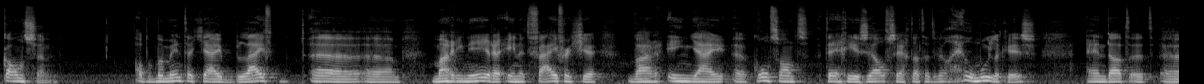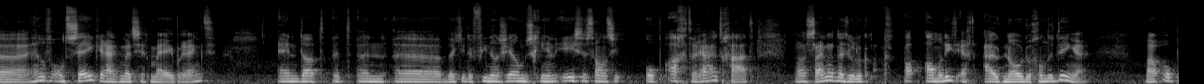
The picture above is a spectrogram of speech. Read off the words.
kansen. Op het moment dat jij blijft uh, uh, marineren in het vijvertje waarin jij uh, constant tegen jezelf zegt dat het wel heel moeilijk is en dat het heel veel onzekerheid met zich meebrengt en dat, het een, dat je er financieel misschien in eerste instantie op achteruit gaat, dan zijn dat natuurlijk allemaal niet echt uitnodigende dingen. Maar op,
